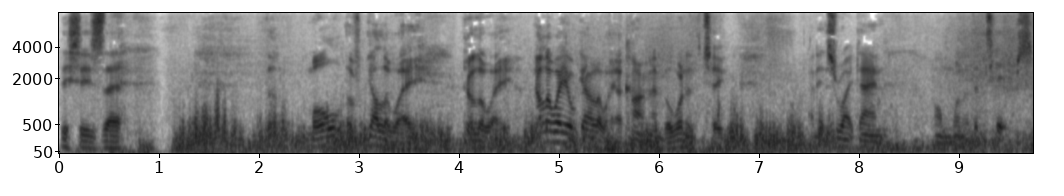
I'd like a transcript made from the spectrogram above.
This is uh, the Mull of Galloway. Galloway. Galloway or Galloway, I can't remember, one of the two. And it's right down on one of the tips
